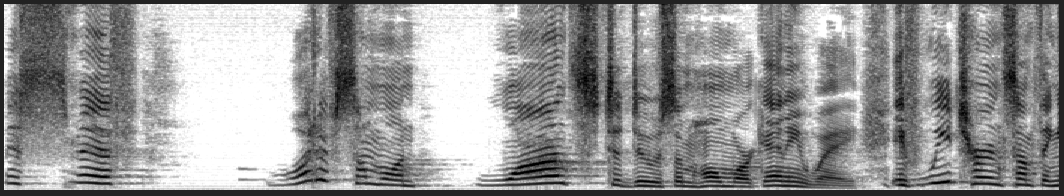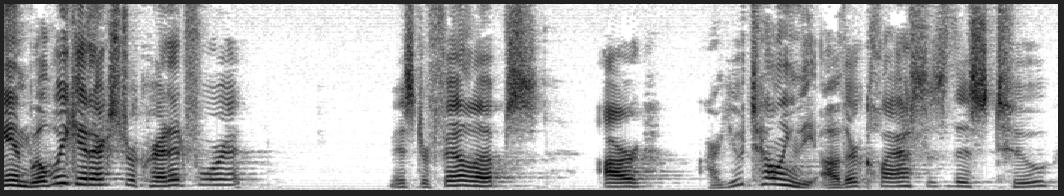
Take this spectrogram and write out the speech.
Miss Smith, what if someone wants to do some homework anyway? If we turn something in, will we get extra credit for it? Mr. Phillips, are, are you telling the other classes this too?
